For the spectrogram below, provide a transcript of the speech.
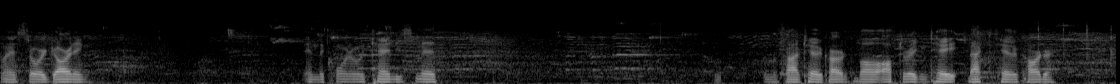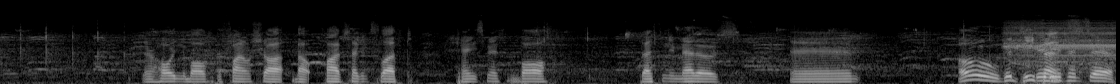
Lance Story guarding. In the corner with Candy Smith. The side, Taylor Carter with the ball off to Reagan Tate. Back to Taylor Carter. They're holding the ball for the final shot. About five seconds left. Candy Smith with the ball. Bethany Meadows. And. Oh, good defense. Good defense there.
